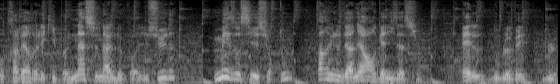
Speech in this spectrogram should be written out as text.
au travers de l'équipe nationale de Corée du Sud, mais aussi et surtout par une dernière organisation, LW Bleu.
